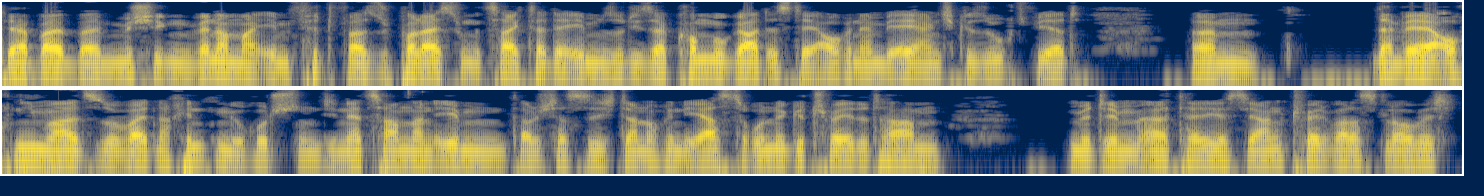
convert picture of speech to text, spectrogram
der bei bei Michigan, wenn er mal eben fit war, super Leistung gezeigt hat, der eben so dieser Combo Guard ist, der auch in der NBA eigentlich gesucht wird. Ähm, dann wäre er auch niemals so weit nach hinten gerutscht. Und die Nets haben dann eben, dadurch, dass sie sich dann noch in die erste Runde getradet haben, mit dem äh, Thaddeus Young Trade war das, glaube ich,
